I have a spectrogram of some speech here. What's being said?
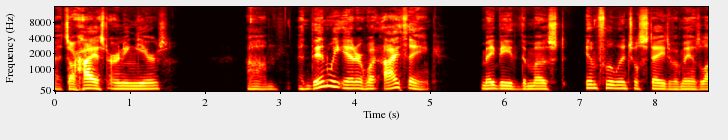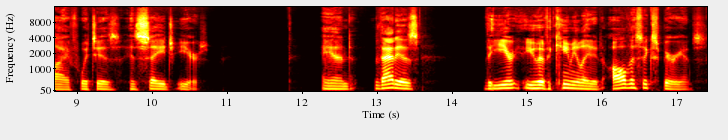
It's our highest earning years. Um, and then we enter what I think may be the most influential stage of a man's life, which is his sage years. And that is the year you have accumulated all this experience,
